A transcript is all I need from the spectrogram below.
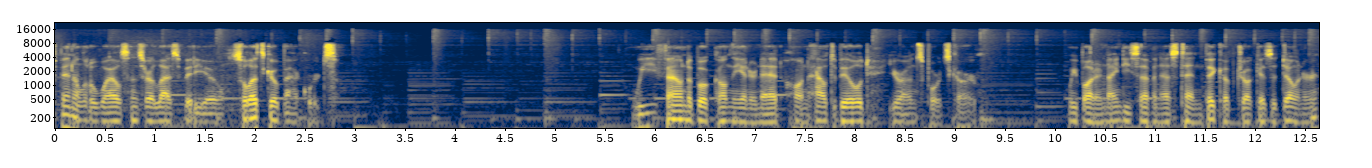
It's been a little while since our last video, so let's go backwards. We found a book on the internet on how to build your own sports car. We bought a 97 S10 pickup truck as a donor.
